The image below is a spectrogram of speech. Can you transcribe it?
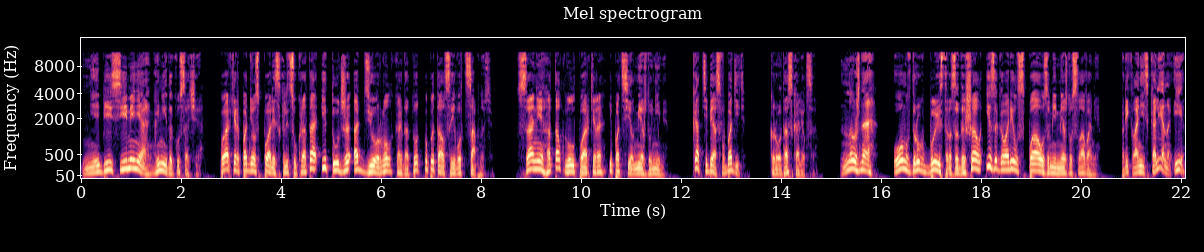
«Не беси меня, гнида кусачая». Паркер поднес палец к лицу крота и тут же отдернул, когда тот попытался его цапнуть. Сани оттолкнул Паркера и подсел между ними. «Как тебя освободить?» Крот оскалился. «Нужно...» Он вдруг быстро задышал и заговорил с паузами между словами. «Преклонить колено и...»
